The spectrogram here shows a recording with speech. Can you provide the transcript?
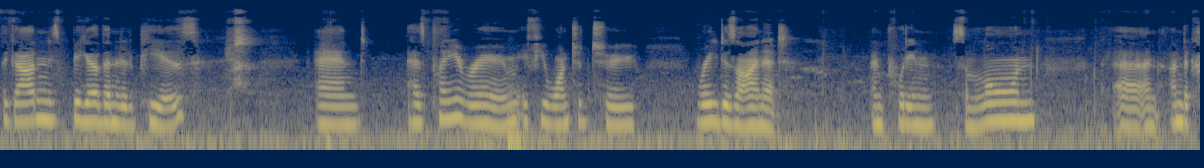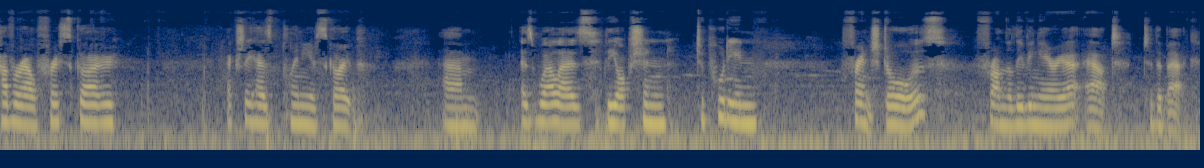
The garden is bigger than it appears and has plenty of room if you wanted to redesign it and put in some lawn, uh, an undercover alfresco. Actually has plenty of scope, um, as well as the option to put in French doors from the living area out to the back.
